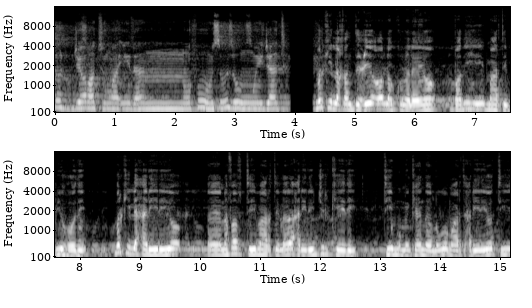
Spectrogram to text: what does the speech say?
sujirat wida annufuusu suwijat markii la qandiciyo oo la kululeeyo badihii maaragtay biyahoodii markii la xiriiriyo ee, nafaftii maaragtay lala xiriiriyo jirkeedii tii mu'minkeedna lagu maarata xiriiriyo tii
